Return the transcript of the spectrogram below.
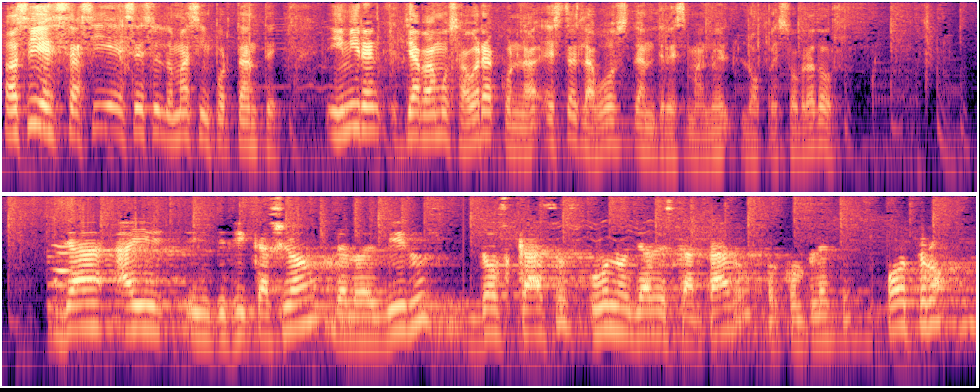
Así es, así es, eso es lo más importante. Y miren, ya vamos ahora con la, esta es la voz de Andrés Manuel López Obrador. Ya hay identificación de lo del virus, dos casos, uno ya descartado por completo, otro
